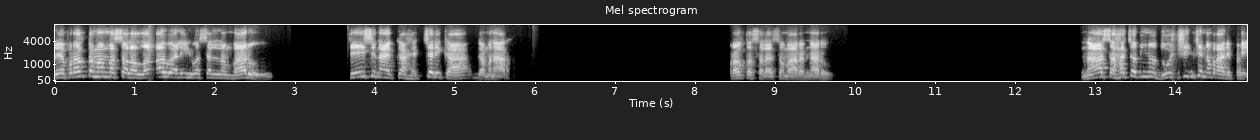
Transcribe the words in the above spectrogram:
రేపు ప్రవక్త మహమ్మద్ సలల్లాహు అలీ వసల్లం వారు చేసిన యొక్క హెచ్చరిక గమనార్హం. ప్రవక్త సలహం వారు అన్నారు నా సహచరులను దూషించిన వారిపై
